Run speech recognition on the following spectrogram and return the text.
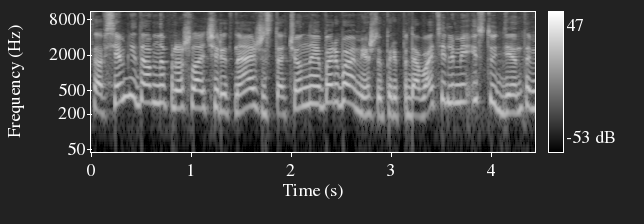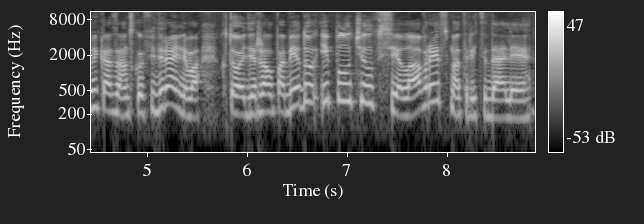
Совсем недавно прошла очередная ожесточенная борьба между преподавателями и студентами Казанского федерального. Кто одержал победу и получил все лавры, смотрите далее.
